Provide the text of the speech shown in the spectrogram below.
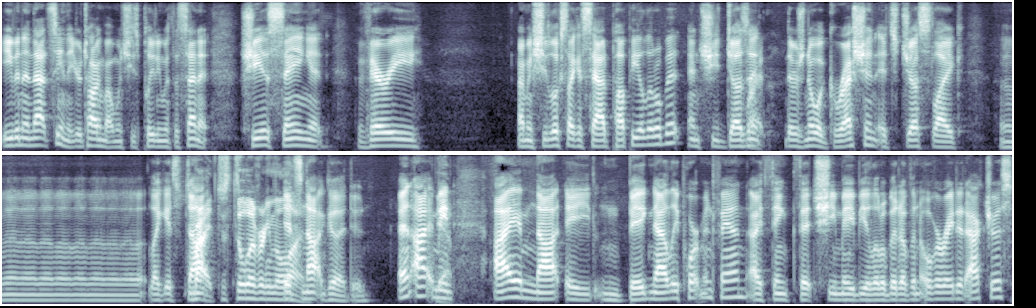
even in that scene that you're talking about when she's pleading with the Senate, she is saying it very I mean, she looks like a sad puppy a little bit and she doesn't Right. there's no aggression. It's just like like it's not right, just delivering the line. it's not good, dude. And I, I mean, I am not a big Natalie Portman fan. I think that she may be a little bit of an overrated actress.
